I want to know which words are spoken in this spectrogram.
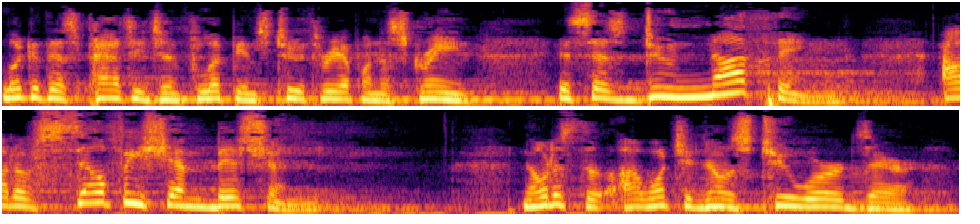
Look at this passage in Philippians 2, 3 up on the screen. It says, do nothing out of selfish ambition. Notice the, I want you to notice two words there.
